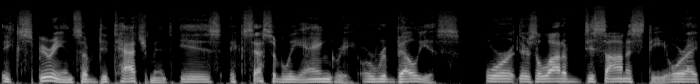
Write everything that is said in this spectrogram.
experience of detachment is excessively angry or rebellious, or there's a lot of dishonesty, or I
